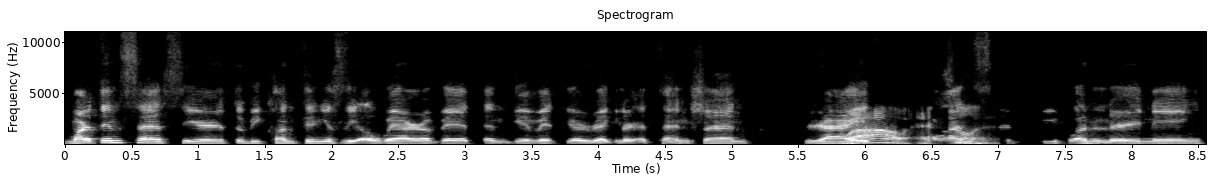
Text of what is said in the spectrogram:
Martin says here to be continuously aware of it and give it your regular attention. Right. Wow. Excellent. keep on learning.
